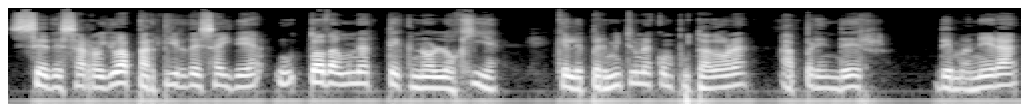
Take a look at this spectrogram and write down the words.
se desarrolló a partir de esa idea toda una tecnología que le permite a una computadora aprender de manera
